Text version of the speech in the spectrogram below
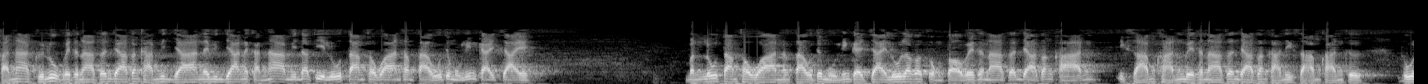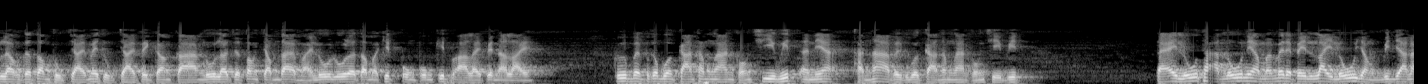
ขันห้าคือรูปเวทนาสัญญาทั้งขันวิญญาณในวิญญาณในขันห้ามีหน้าที่รู้ตามทวารทางตาหูจมูกลิ้นกายใจ มันรู้ตามทวารทางตาหูจมูกลิ้นกายใจรู้แล้วก็ส่งต่อเวทนาสัญญาสังขารอีกสามขันเวทนาสัญญาสังขารอีกสามขันคือ รู้แล้วจะต้องถูกใจไม่ถูกใจเป็นกลางๆ รู้แล้วจะต้องจำได้หมายรู้รู้แล้วต้องมาคิดปรุงปรุงคิดว่าอะไรเป็นอะไร คือเป็นกระบวนการทำงานของชีวิต อันเนี้ยขันห้าเป็นกระบวนการทำงานของชีวิต แต่ไอ้รู้ธาตุรู้เนี่ยมันไม่ได้ไปไล่รู้อย่างวิญญาณ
